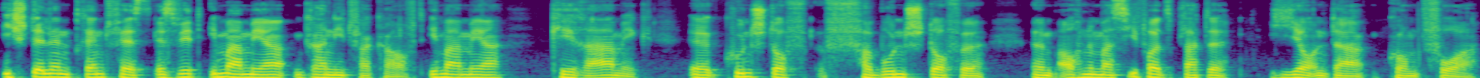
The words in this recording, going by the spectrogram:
ich stelle einen Trend fest, es wird immer mehr Granit verkauft, immer mehr Keramik, äh, Kunststoff, Verbundstoffe, ähm, auch eine Massivholzplatte hier und da kommt vor.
